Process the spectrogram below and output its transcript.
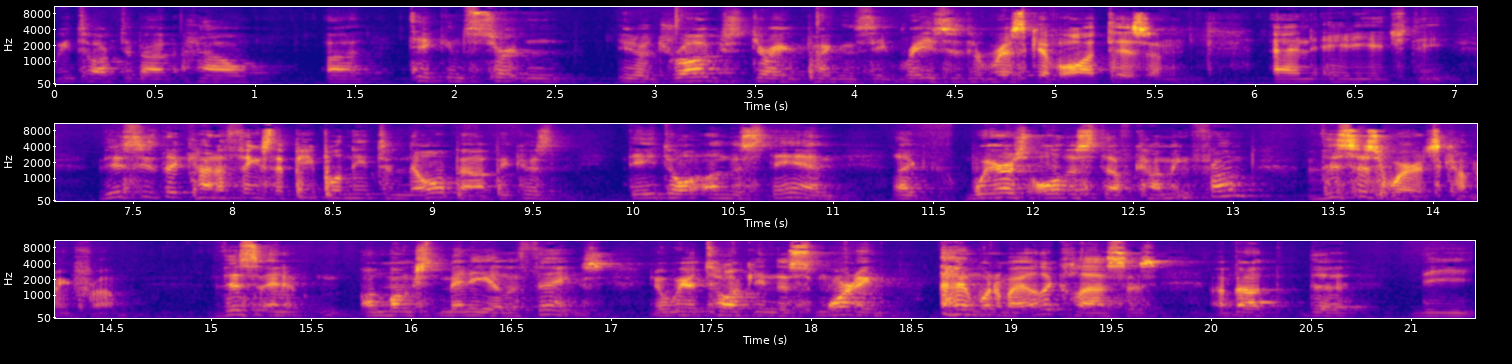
We talked about how uh, taking certain you know drugs during pregnancy raises the risk of autism and ADHD. This is the kind of things that people need to know about because they don't understand like where's all this stuff coming from? This is where it's coming from. This and amongst many other things. You know, we were talking this morning in one of my other classes about the the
